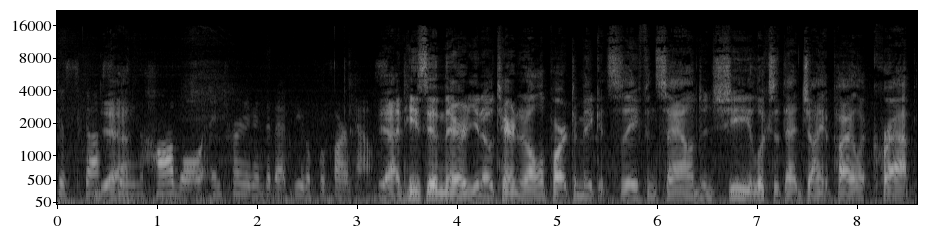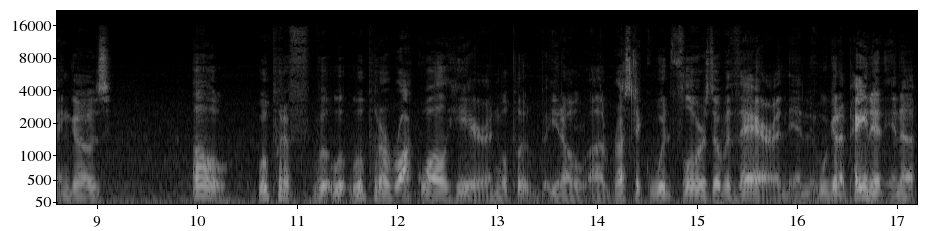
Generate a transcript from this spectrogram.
disgusting yeah. hovel, and turn it into that beautiful farmhouse. Yeah, and he's in there, you know, tearing it all apart to make it safe and sound, and she looks at that giant pile of crap and goes, "Oh, we'll put a we'll, we'll put a rock wall here, and we'll put you know uh, rustic wood floors over there, and, and we're going to paint it in a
